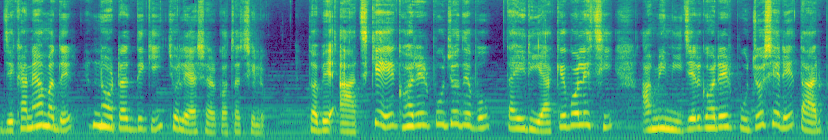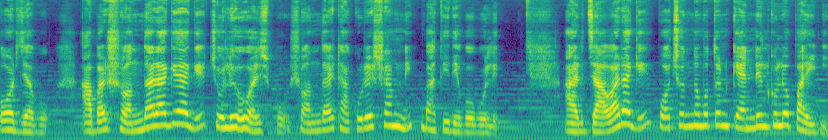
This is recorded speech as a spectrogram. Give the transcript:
যেখানে আমাদের নটার দিকেই চলে আসার কথা ছিল। তবে আজকে ঘরের পুজো দেব, তাই রিয়াকে বলেছি আমি নিজের ঘরের পুজো সেরে তারপর যাব। আবার সন্ধ্যার আগে আগে চলেও আসব, সন্ধ্যায় ঠাকুরের সামনে বাতি দেব বলে। আর যাওয়ার আগে পছন্দ মতন ক্যান্ডেলগুলো পাইনি,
